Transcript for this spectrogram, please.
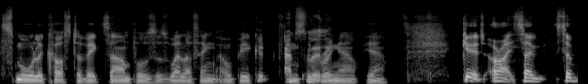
smaller cost of examples as well. I think that would be a good thing Absolutely. to bring out. Yeah, good. All right. So so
